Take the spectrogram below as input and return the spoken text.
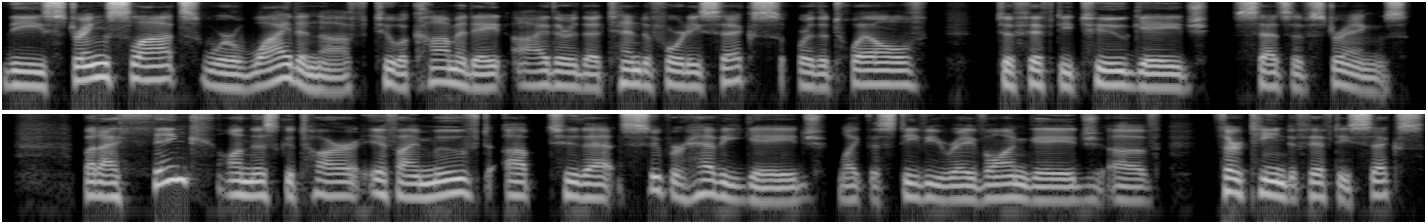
The string slots were wide enough to accommodate either the 10 to 46 or the 12 to 52 gauge sets of strings. But I think on this guitar, if I moved up to that super heavy gauge, like the Stevie Ray Vaughan gauge of 13 to 56,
